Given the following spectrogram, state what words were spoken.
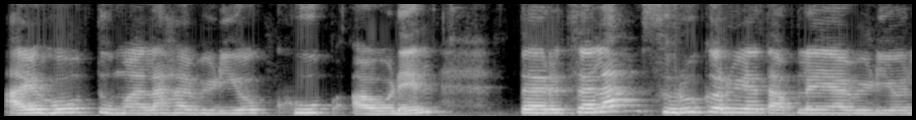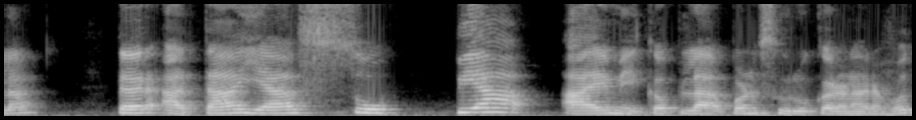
आय होप तुम्हाला हा व्हिडिओ खूप आवडेल. तर चला सुरू करूयात आपल्या या व्हिडिओला तर आता या सोप्या आय मेकअपला आपण सुरू करणार आहोत.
